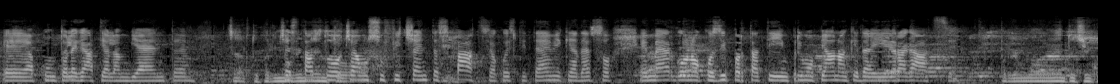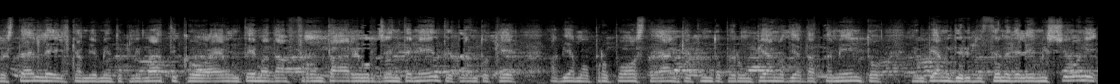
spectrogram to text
eh, appunto legati all'ambiente? Certo, c'è, movimento... c'è un sufficiente spazio a questi temi che adesso emergono così portati in primo piano anche dai ragazzi. Per il Movimento 5 Stelle il cambiamento climatico è un tema da affrontare urgentemente, tanto che abbiamo proposte anche per un piano di adattamento e un piano di riduzione delle emissioni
